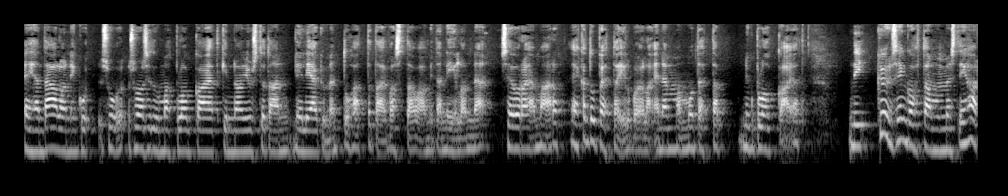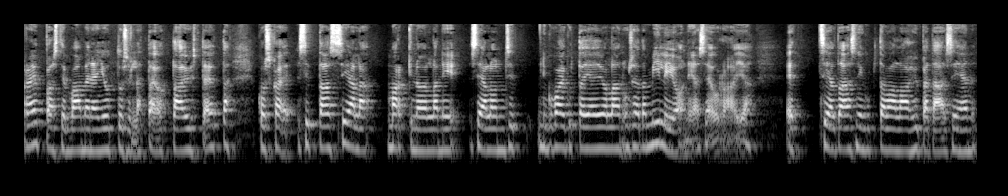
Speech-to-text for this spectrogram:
Eihän täällä ole niin su- suositummat bloggaajatkin, ne on just jotain 40 000 tai vastaavaa, mitä niillä on ne seuraajamäärät. Ehkä tubettajilla voi olla enemmän, mutta että niin bloggaajat – niin kyllä siinä kohtaa mun mielestä ihan reippaasti vaan menee juttu sille tai ottaa yhteyttä, koska sitten taas siellä markkinoilla, niin siellä on sit niinku vaikuttajia, joilla on useita miljoonia seuraajia. Että siellä taas niinku tavallaan hypätään siihen,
